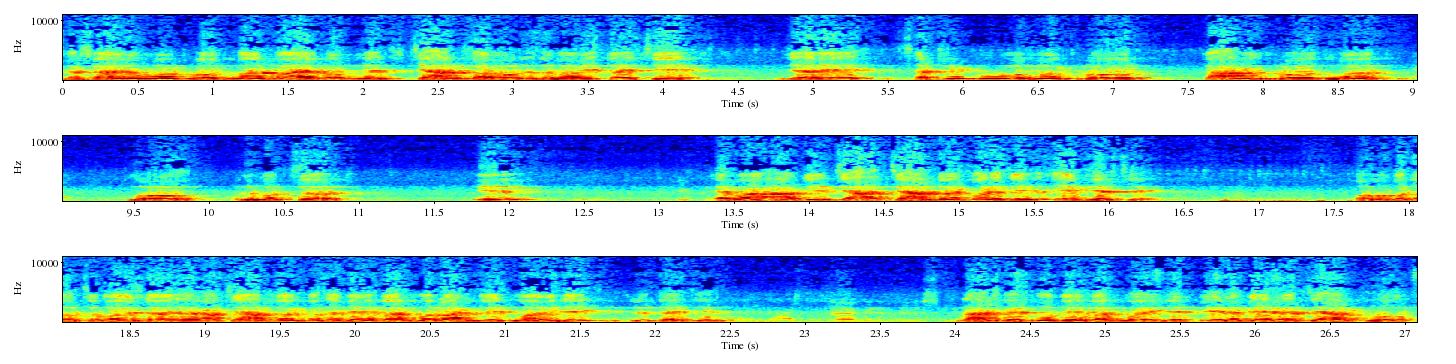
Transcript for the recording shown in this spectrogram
કસાયોમાં ક્રોધમાન માયા રોગ ને ચાર ભાવોનો સમાવેશ થાય છે. જ્યારે છઠ રિપુઓમાં ક્રોધ કામ ક્રોધ મત મોહ અને મત્સર એ એમાં આ જે ચાર ભાગ પડે છે એક્ઝેક્ટ છે અમુક બધો સમાવેશ થાય છે આ ચાર ભાગ પાછા બે ભાગમાં રાગ આવી જાય છે શું થાય છે રાગ દ્વેષમાં બે ભાગમાં આવી જાય પહેલા બે ને ચાર ક્રોધ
